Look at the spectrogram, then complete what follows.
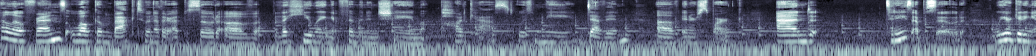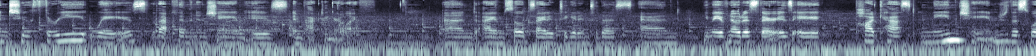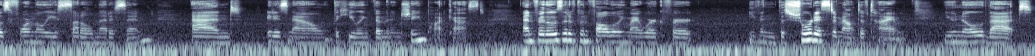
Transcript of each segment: Hello, friends. Welcome back to another episode of the Healing Feminine Shame podcast with me, Devin of Inner Spark. And today's episode, we are getting into three ways that feminine shame is impacting your life. And I am so excited to get into this. And you may have noticed there is a podcast name change. This was formerly Subtle Medicine. And it is now the Healing Feminine Shame podcast. And for those that have been following my work for even the shortest amount of time, you know that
